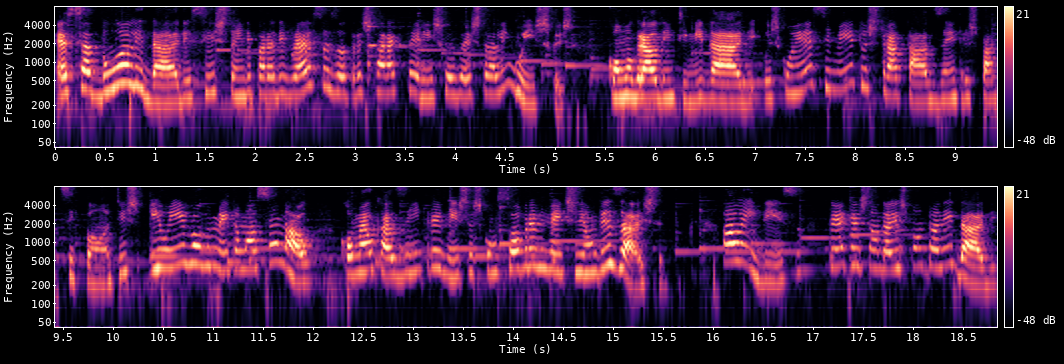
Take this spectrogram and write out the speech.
Essa dualidade se estende para diversas outras características extralinguísticas, como o grau de intimidade, os conhecimentos tratados entre os participantes e o envolvimento emocional, como é o caso de entrevistas com sobreviventes de um desastre. Além disso, tem a questão da espontaneidade.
